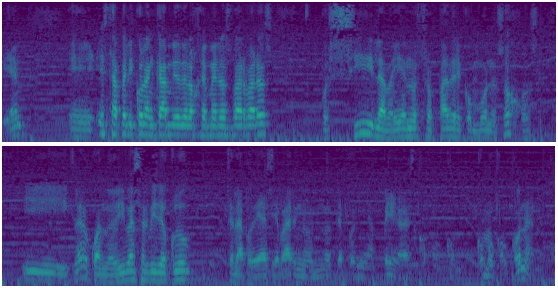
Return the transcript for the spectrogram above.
¿bien? Eh, esta película, en cambio, de los gemelos bárbaros, pues sí la veía nuestro padre con buenos ojos. Y claro, cuando ibas al videoclub te la podías llevar y no, no te ponían pegas como, como, con Conan, como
